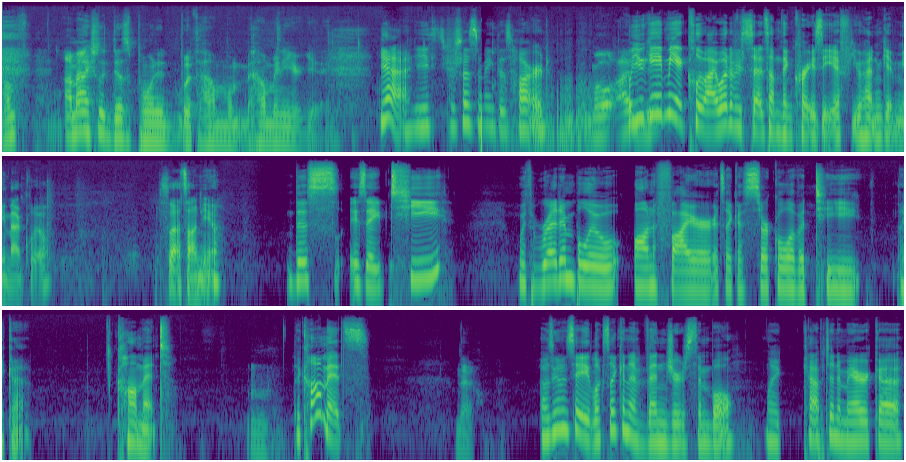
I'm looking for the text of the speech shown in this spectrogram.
I'm, I'm actually disappointed with how m- how many you're getting. Yeah, you- you're supposed to make this hard. Well, I Well, you gave me a clue. I would have said something crazy if you hadn't given me that clue. So that's on you. This is a T with red and blue on fire. It's like a circle of a T, like a comet. Hmm. The comets. no. I was going to say it looks like an Avengers symbol, like Captain America,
